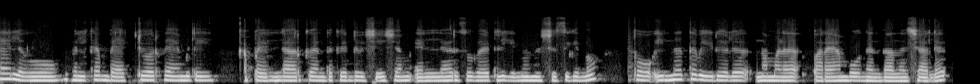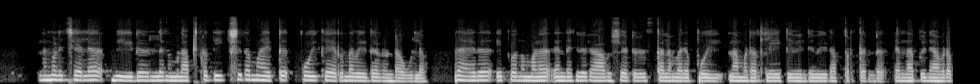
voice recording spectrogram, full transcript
Hello welcome back to our family അപ്പോൾ എല്ലാവർക്കും എന്തൊക്കെയുണ്ട് വിശേഷം? എല്ലാവരും സുഖമായിട്ടിരിക്കുന്നു എന്ന് വിശ്വസിക്കുന്നു. അപ്പോൾ ഇന്നത്തെ വീഡിയോയിൽ നമ്മൾ പറയാൻ പോകുന്ന എന്താണെന്ന് വെച്ചാൽ നമ്മൾ ചില വീടുകളിൽ നമ്മൾ അപ്രതീക്ഷിതമായിട്ട് പോയി കയറുന്ന വീടുകൾ ഉണ്ടാവുമല്ലോ അതായത് ഇപ്പോൾ നമ്മൾ എന്തെങ്കിലും ഒരു ആവശ്യമായിട്ട് ഒരു സ്ഥലം വരെ പോയി നമ്മുടെ റിലേറ്റീവിന്റെ വീട് അപ്പുറത്തുണ്ട്. എന്നാൽ പിന്നെ അവിടെ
